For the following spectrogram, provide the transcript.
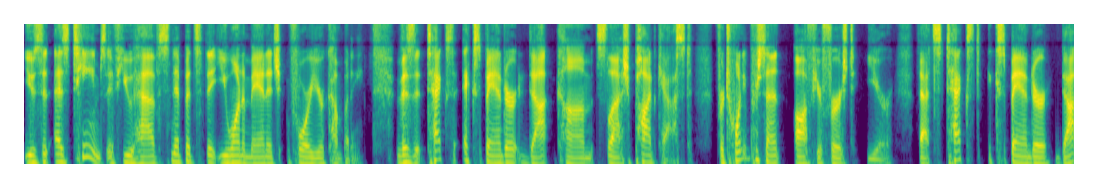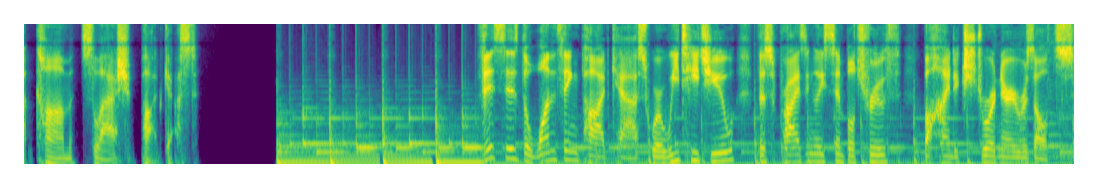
use it as Teams if you have snippets that you want to manage for your company. Visit textexpander.com slash podcast for 20% off your first year. That's textexpander.com slash podcast. This is the One Thing podcast where we teach you the surprisingly simple truth behind extraordinary results.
